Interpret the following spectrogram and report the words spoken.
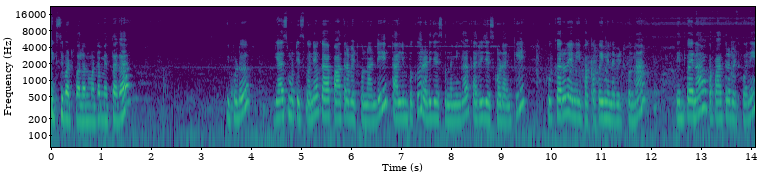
మిక్సీ పట్టుకోవాలన్నమాట మెత్తగా. ఇప్పుడు గ్యాస్ ముట్టించుకొని ఒక పాత్ర పెట్టుకున్నా అండి. తాలింపుకు రెడీ చేసుకుందాం ఇంకా కర్రీ చేసుకోవడానికి. కుక్కర్ నేను ఈ పక్క పొయ్యి మీద పెట్టుకున్నా. దీనిపైన ఒక పాత్ర పెట్టుకొని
